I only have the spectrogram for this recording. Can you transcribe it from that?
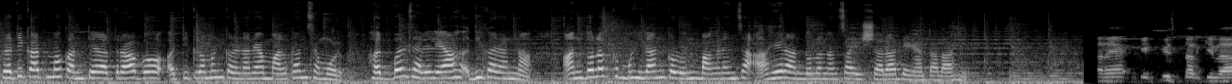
प्रतिकात्मक अंत्ययात्रा व अतिक्रमण करणाऱ्या मालकांसमोर हतबल झालेल्या अधिकाऱ्यांना आंदोलक महिलांकडून मागण्यांचा आहेर आंदोलनाचा इशारा देण्यात आला आहे. एकवीस तारखेला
